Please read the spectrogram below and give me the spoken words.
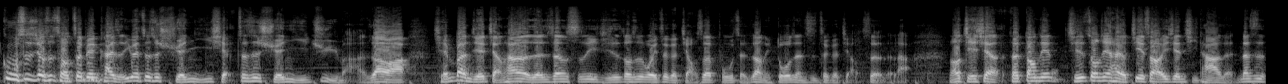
故事就是从这边开始，因为这是悬疑小，这是悬疑剧嘛，你知道吗？前半节讲他的人生失意，其实都是为这个角色铺陈，让你多认识这个角色的啦。然后接下来在当天，其实中间还有介绍一些其他人，但是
